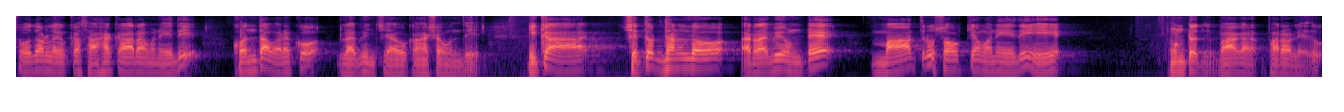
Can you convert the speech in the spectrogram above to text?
సోదరుల యొక్క సహకారం అనేది కొంతవరకు లభించే అవకాశం ఉంది. ఇక చతుర్థంలో రవి ఉంటే మాతృ సౌఖ్యం అనేది ఉంటుంది. బాగా పర్వాలేదు.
